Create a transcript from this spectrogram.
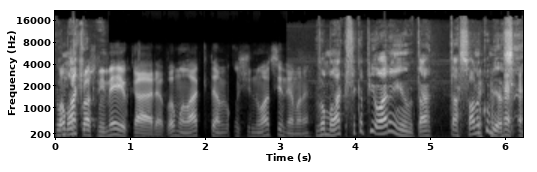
Vamos, Vamos pro que... próximo e-mail, cara? Vamos lá que também continua no cinema, né? Vamos lá que fica pior ainda, tá? Tá só no começo.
